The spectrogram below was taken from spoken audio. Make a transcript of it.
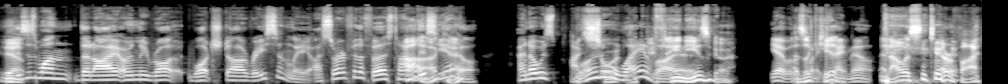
This is one that I only ro- watched uh, recently. I saw it for the first time Ah, this okay. year, and I was I blown it away like by 15 it. years ago, Yeah, well, as a when kid, it came out. and I was terrified.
